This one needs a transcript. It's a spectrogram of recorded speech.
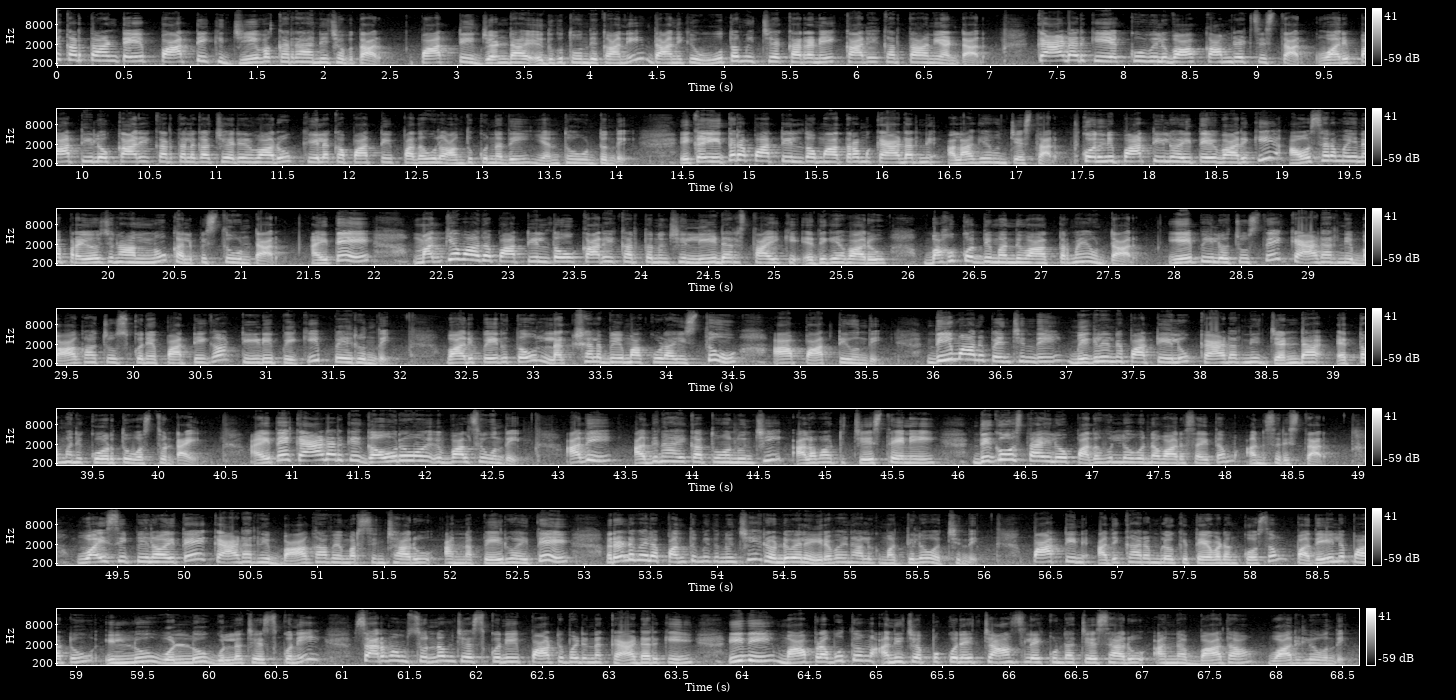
కార్యకర్త అంటే పార్టీకి జీవకర్ర అని చెబుతారు. పార్టీ జెండా ఎదుగుతోంది కానీ దానికి ఊతమిచ్చే కర్రనే కార్యకర్త అని అంటారు. క్యాడర్కి ఎక్కువ విలువ కామ్రేడ్స్ ఇస్తారు. వారి పార్టీలో కార్యకర్తలుగా చేరిన వారు కీలక పార్టీ పదవులు అందుకున్నది ఎంతో ఉంటుంది. ఇక ఇతర పార్టీలతో మాత్రం క్యాడర్ని అలాగే ఉంచేస్తారు. కొన్ని పార్టీలు అయితే వారికి అవసరమైన ప్రయోజనాలను కల్పిస్తూ ఉంటారు. అయితే మధ్యవాద పార్టీలతో కార్యకర్త నుంచి లీడర్ స్థాయికి ఎదిగేవారు బహుకొద్ది మంది మాత్రమే ఉంటారు. ఏపీలో చూస్తే క్యాడర్ని బాగా చూసుకునే పార్టీగా టీడీపీకి పేరుంది. వారి పేరుతో లక్షల బీమా కూడా ఇస్తూ ఆ పార్టీ ఉంది. ధీమాను పెంచింది మిగిలిన పార్టీలు క్యాడర్ని జెండా ఎత్తమని కోరుతూ వస్తుంటాయి. అయితే క్యాడర్కి గౌరవం ఇవ్వాల్సి ఉంది. అది అధినాయకత్వం నుంచి అలవాటు చేస్తేనే దిగువ స్థాయిలో పదవుల్లో ఉన్నవారు సైతం అనుసరిస్తారు. వైసీపీలో అయితే క్యాడర్ని బాగా విమర్శించారు అన్న పేరు అయితే రెండు వేల పంతొమ్మిది నుంచి రెండు వేల ఇరవై నాలుగు మధ్యలో వచ్చింది. పార్టీని అధికారంలోకి తేవడం కోసం పదేళ్ళ పాటు ఇల్లు ఒళ్ళు గుల్ల చేసుకుని సర్వం సున్నం చేసుకుని పాటుపడిన క్యాడర్కి ఇది మా ప్రభుత్వం అని చెప్పుకునే ఛాన్స్ లేకుండా చేశారు అన్న బాధ వారిలో ఉంది.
